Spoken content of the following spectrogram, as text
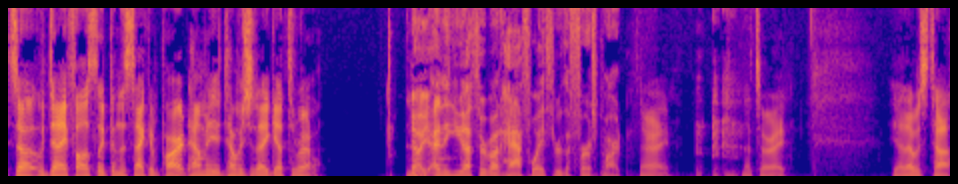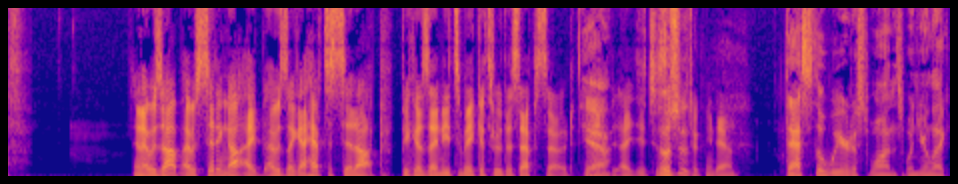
so did I fall asleep in the second part? How many? How much did I get through? No, I think you got through about halfway through the first part. All right, that's all right. Yeah, that was tough. And I was up. I was sitting up. I, I was like, I have to sit up because I need to make it through this episode. Yeah. And I, it just Those are- took me down. That's the weirdest ones when you're like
